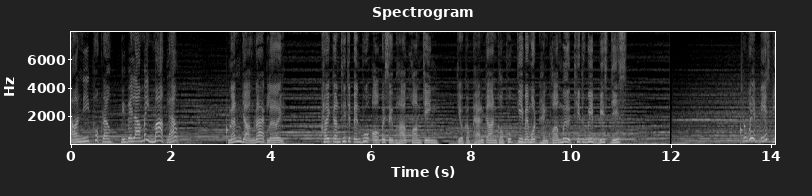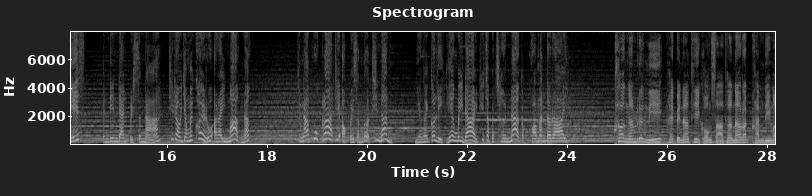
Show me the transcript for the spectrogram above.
ตอนนี้พวกเรามีเวลาไม่มากแล้ว งั้นอย่างแรกเลย ใครกันที่จะเป็นผู้ออกไปสืบหาความจริง เกี่ยวกับแผนการของคุกกี้แม่มดแห่งความมืดที่ทวีปบิสยิสท วีปบิสยิสเป็นดินแดนปริศนาที่เรายังไม่ค่อยรู้อะไรมากนัก คณะผู้กล้าที่ออกไปสำรวจที่นั่น ยังไงก็หลีกเลี่ยงไม่ได้ที่จะเผชิญหน้ากับความอันตราย ถ้างั้นเรื่องนี้ให้เป็นหน้าที่ของสาธารณรัฐแครมดีไหม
